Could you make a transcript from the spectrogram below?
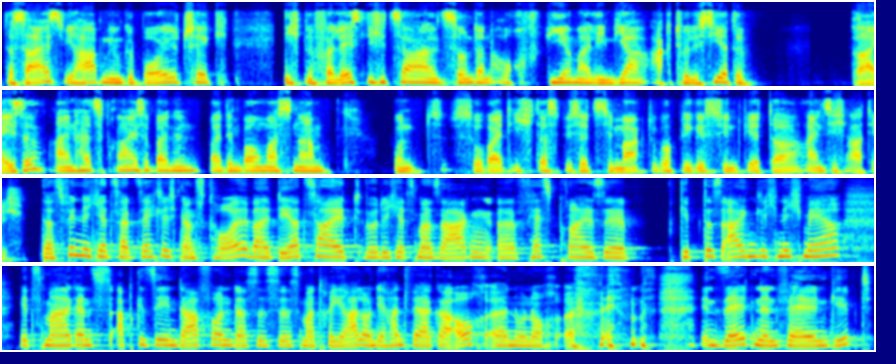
Das heißt, wir haben im Gebäudecheck nicht nur verlässliche Zahlen, sondern auch viermal im Jahr aktualisierte Preise, Einheitspreise bei den, bei den Baumaßnahmen. Und soweit ich das bis jetzt im Markt überblicke, sind wir da einzigartig. Das finde ich jetzt tatsächlich ganz toll, weil derzeit würde ich jetzt mal sagen, äh, Festpreise gibt es eigentlich nicht mehr. Jetzt mal ganz abgesehen davon, dass es das Material und die Handwerker auch äh, nur noch äh, in seltenen Fällen gibt,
